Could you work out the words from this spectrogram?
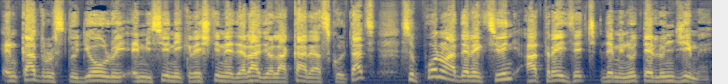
în cadrul studioului emisiunii creștine de radio la care ascultați, sub forma de lecțiuni a 30 de minute lungime.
